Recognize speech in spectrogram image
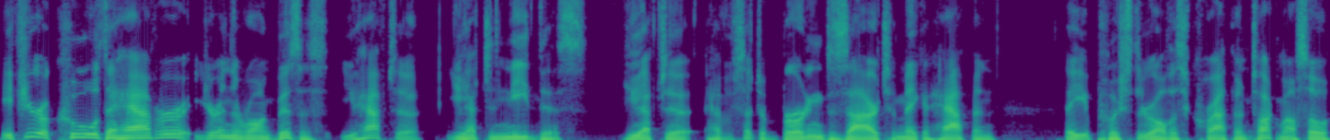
If you're a cool to haver, you're in the wrong business. You have to you have to need this. You have to have such a burning desire to make it happen that you push through all this crap I'm talking about. So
